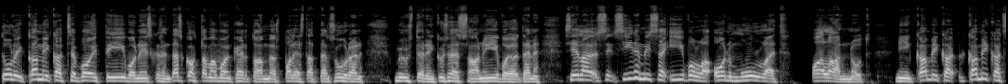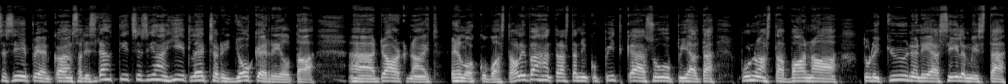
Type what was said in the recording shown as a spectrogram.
Tuli kamikatse voitti Iivo Niskasen. Tässä kohtaa mä voin kertoa myös paljastaa tämän suuren mysteerin. Kyseessä on Iivo, joten siellä, si- siinä missä Iivolla on mullet palannut, niin Kamika, Kamikatse siipien kanssa, niin se näytti itse asiassa ihan Heath Ledgerin Jokerilta ää, Dark Knight-elokuvasta. Oli vähän tällaista niin pitkää suupieltä, punaista vanaa, tuli kyyneliä silmistä,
